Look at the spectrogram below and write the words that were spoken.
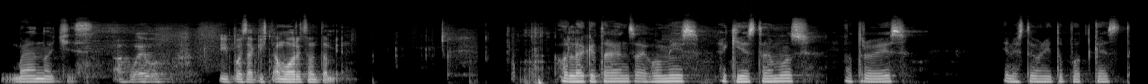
Buenas noches. A huevo. Y pues aquí está Morrison también. Hola, ¿qué tal, Anza homies? Aquí estamos otra vez en este bonito podcast.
